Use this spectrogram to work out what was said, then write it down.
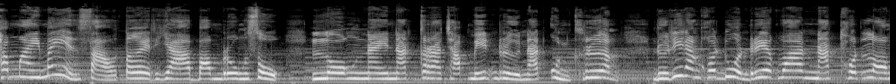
ทำไมไม่เห็นสาวเตยอัธยาบำรุงสุข ลงในนัดกระชับมิตร หรือนัดอุ่นเครื่อง หรือที่ทางโค้ดด่วนเรียกว่านัดทดลอง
